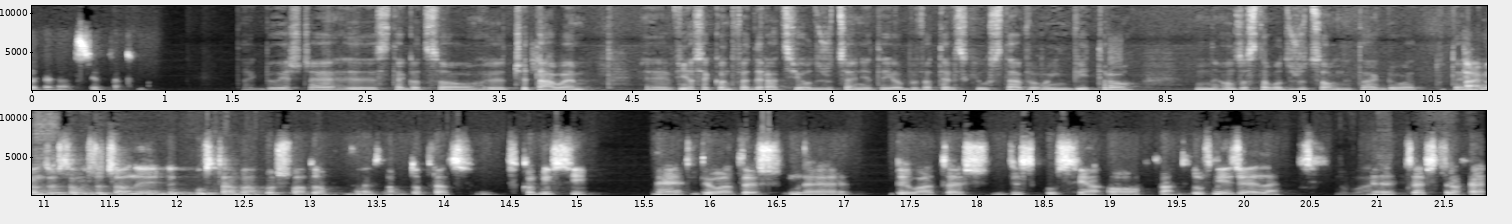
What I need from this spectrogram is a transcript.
Federacja tak ma. Tak, był jeszcze z tego, co czytałem, wniosek Konfederacji o odrzucenie tej obywatelskiej ustawy o in vitro. On został odrzucony, tak? Była tutaj... Tak, on został odrzucony. Ustawa poszła do, znowu do prac w komisji. Była też była też dyskusja o handlu w niedzielę. No E. Też trochę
